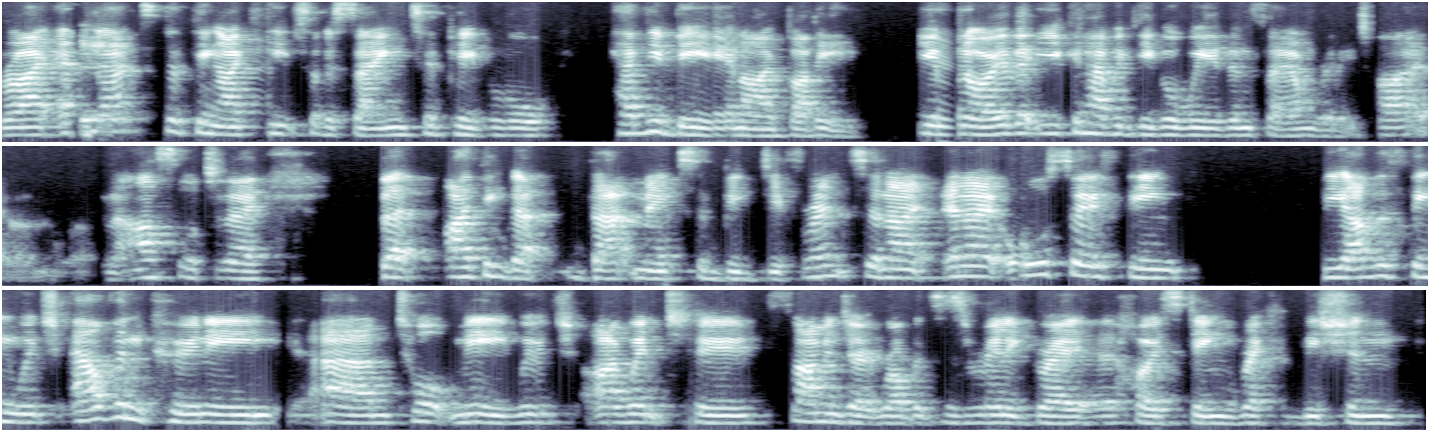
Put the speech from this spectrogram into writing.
right? And that's the thing I keep sort of saying to people: have your BNI buddy, you know, that you can have a giggle with and say, "I'm really tired. I don't know what I'm going to ask for today." but I think that that makes a big difference. And I and I also think the other thing which Alvin Cooney um, taught me, which I went to Simon Joke Roberts is really great at hosting recognition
